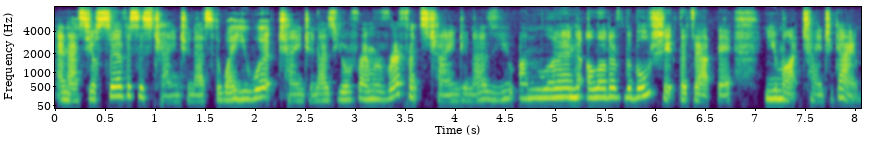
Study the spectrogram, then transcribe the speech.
And as your services change and as the way you work change and as your frame of reference change and as you unlearn a lot of the bullshit that's out there you might change again.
